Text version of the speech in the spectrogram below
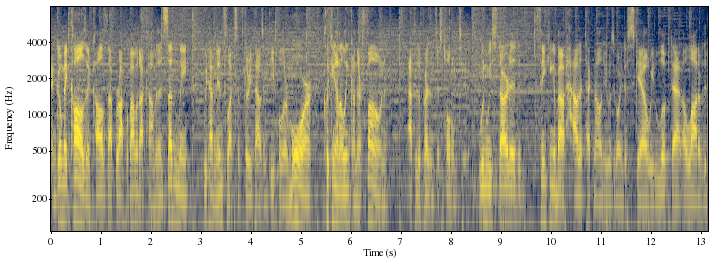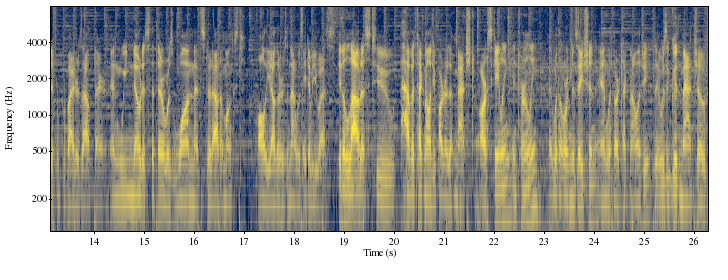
and go make calls at calls.barackobama.com. And then suddenly we'd have an influx of 30,000 people or more clicking on a link on their phone after the president just told them to. When we started thinking about how the technology was going to scale, we looked at a lot of the different providers out there, and we noticed that there was one that stood out amongst all the others, and that was AWS. It allowed us to have a technology partner that matched our scaling internally with our organization and with our technology. It was a good match of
